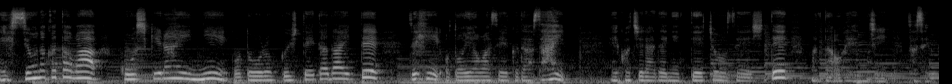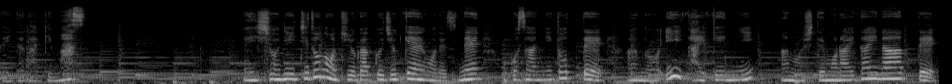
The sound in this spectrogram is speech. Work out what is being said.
え必要な方は公式 LINE にご登録していただいてぜひお問い合わせください。えこちらで日程調整してまたお返事させていただきます。一生に一度の中学受験をですねお子さんにとってあのいい体験にあのしてもらいたいなって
